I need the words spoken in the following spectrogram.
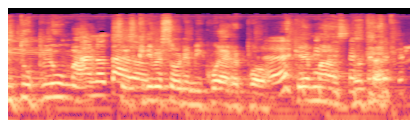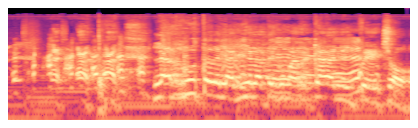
Y tu pluma Anotado. se escribe sobre mi cuerpo. ¿Qué más? La ruta de la vida la tengo marcada en el pecho.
